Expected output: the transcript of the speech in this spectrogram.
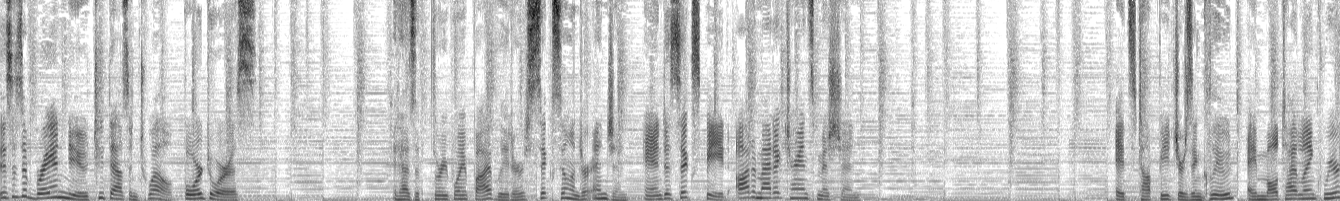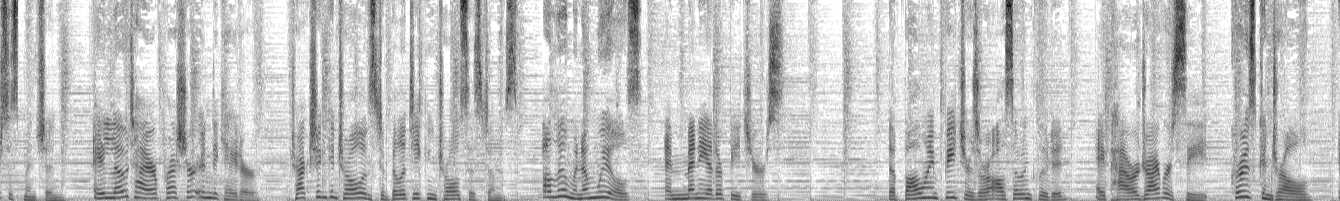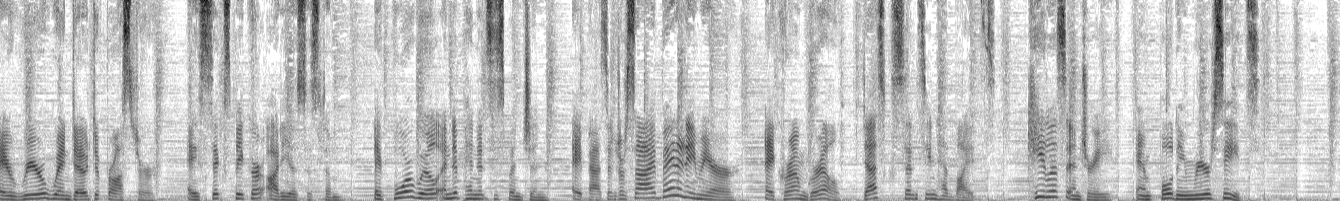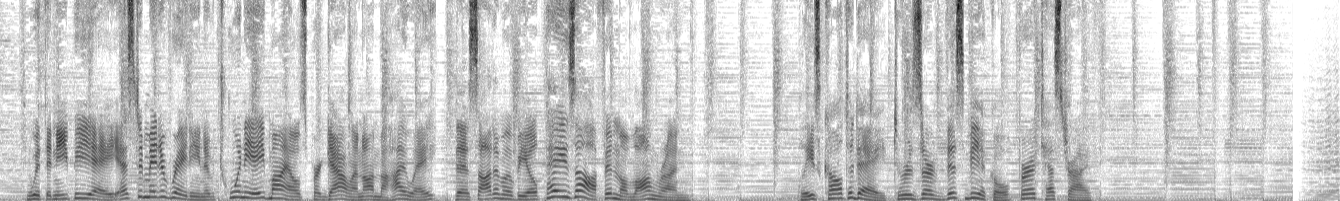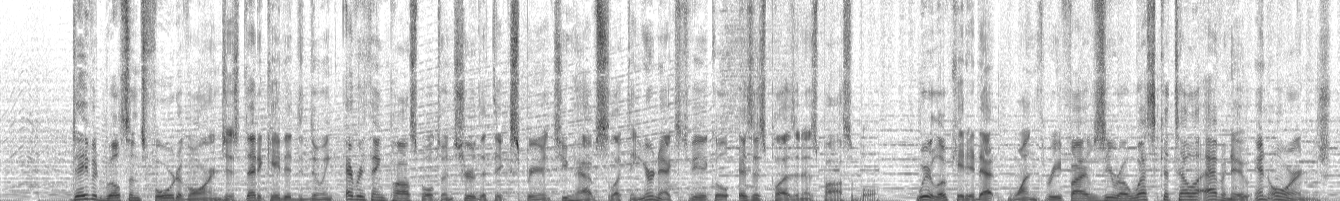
This is a brand new 2012 Ford Taurus. It has a 3.5 liter six cylinder engine and a six speed automatic transmission. Its top features include a multi link rear suspension, a low tire pressure indicator, traction control and stability control systems, aluminum wheels, and many other features. The following features are also included a power driver's seat, cruise control, a rear window defroster, a six speaker audio system, a four wheel independent suspension, a passenger side vanity mirror, a chrome grille, dusk sensing headlights, keyless entry, and folding rear seats. With an EPA estimated rating of 28 miles per gallon on the highway, this automobile pays off in the long run. Please call today to reserve this vehicle for a test drive. David Wilson's Ford of Orange is dedicated to doing everything possible to ensure that the experience you have selecting your next vehicle is as pleasant as possible. We're located at 1350 West Katella Avenue in Orange.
